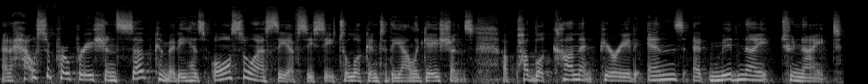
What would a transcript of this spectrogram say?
And a House Appropriations Subcommittee has also asked the FCC to look into the allegations. A public comment period ends at midnight tonight.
